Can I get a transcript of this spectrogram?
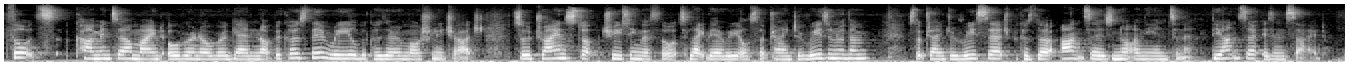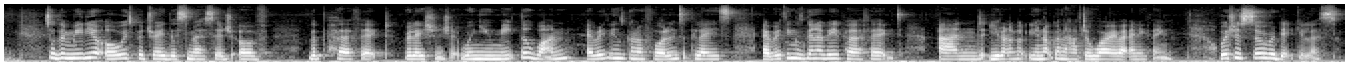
thoughts come into our mind over and over again, not because they're real, because they're emotionally charged. So try and stop treating the thoughts like they're real. Stop trying to reason with them. Stop trying to research because the answer is not on the internet. The answer is inside. So the media always portrayed this message of the perfect relationship. When you meet the one, everything's going to fall into place, everything's going to be perfect, and you don't, you're not going to have to worry about anything, which is so ridiculous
